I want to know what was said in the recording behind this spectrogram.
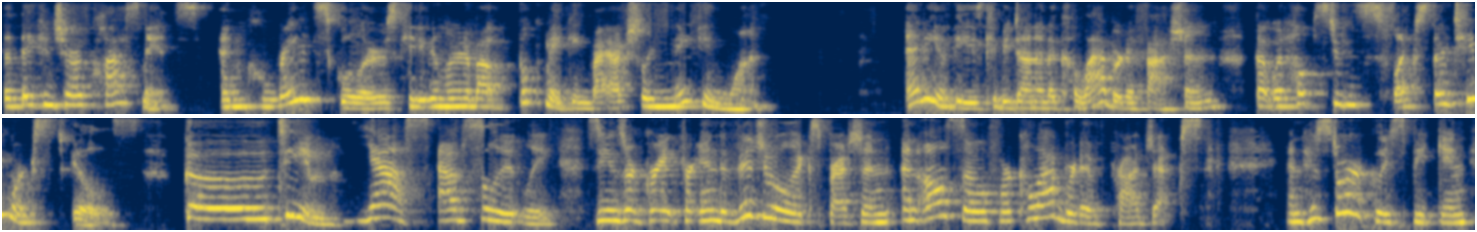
that they can share with classmates. And grade schoolers could even learn about bookmaking by actually making one. Any of these could be done in a collaborative fashion that would help students flex their teamwork skills. Go team! Yes, absolutely. Zines are great for individual expression and also for collaborative projects. And historically speaking,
